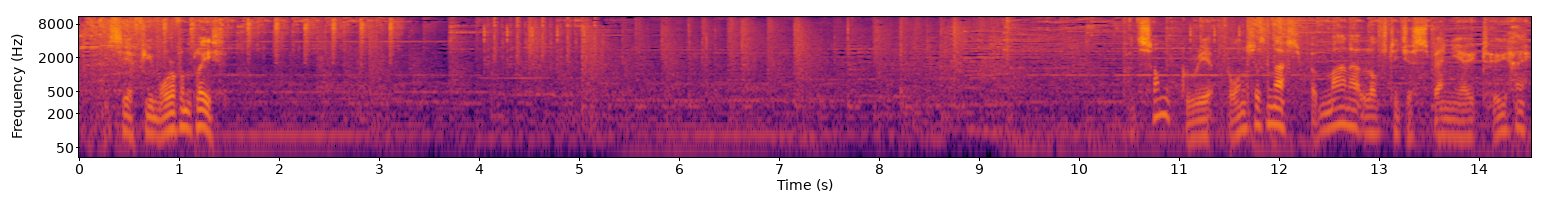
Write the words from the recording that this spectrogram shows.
Let's see a few more of them, please. Some great bonuses in this, but man it loves to just spin you out too high.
